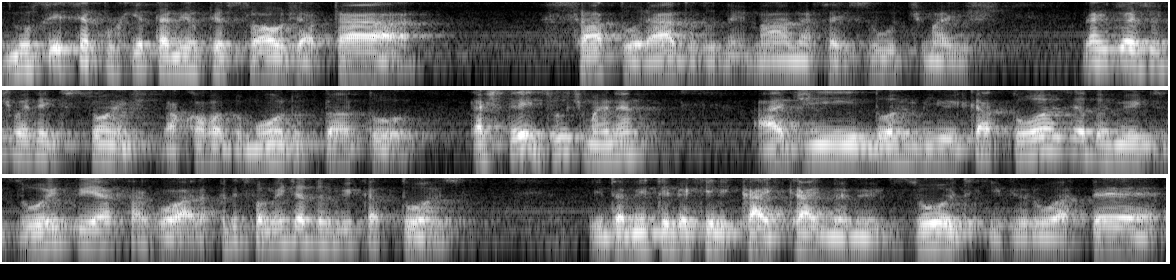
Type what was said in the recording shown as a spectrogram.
Não sei se é porque também o pessoal já está saturado do Neymar nessas últimas, nas duas últimas edições da Copa do Mundo, tanto das três últimas, né? A de 2014, a 2018 e essa agora, principalmente a 2014. E também teve aquele Kaikai em 2018, que virou até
